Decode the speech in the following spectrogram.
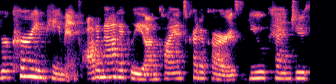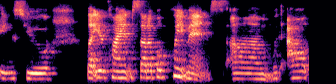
recurring payments automatically on clients' credit cards. You can do things to let your client set up appointments um, without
